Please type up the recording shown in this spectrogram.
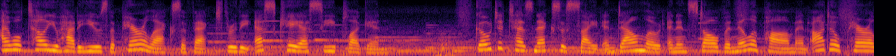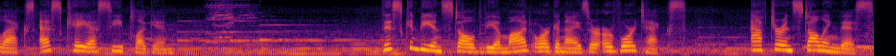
I will tell you how to use the parallax effect through the SKSE plugin. Go to TesNexus site and download and install Vanilla POM and Auto Parallax SKSE plugin. This can be installed via Mod Organizer or Vortex. After installing this,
